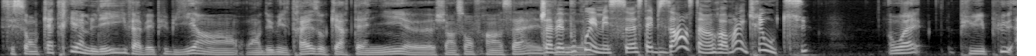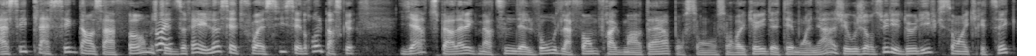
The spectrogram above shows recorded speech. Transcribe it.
c'est son quatrième livre, avait publié en, en 2013 au Cartanier, euh, chanson française. J'avais Euh, beaucoup aimé ça. C'était bizarre, c'était un roman écrit au-dessus. Ouais. puis plus assez classique dans sa forme, je te dirais. Et là, cette fois-ci, c'est drôle parce que hier, tu parlais avec Martine Delvaux de la forme fragmentaire pour son, son recueil de témoignages. Et aujourd'hui, les deux livres qui sont en critique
